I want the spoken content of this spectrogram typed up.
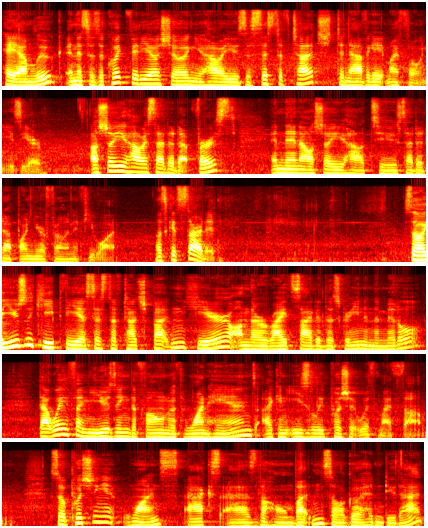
Hey, I'm Luke, and this is a quick video showing you how I use Assistive Touch to navigate my phone easier. I'll show you how I set it up first, and then I'll show you how to set it up on your phone if you want. Let's get started. So I usually keep the Assistive Touch button here on the right side of the screen in the middle. That way if I'm using the phone with one hand, I can easily push it with my thumb. So pushing it once acts as the home button, so I'll go ahead and do that.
